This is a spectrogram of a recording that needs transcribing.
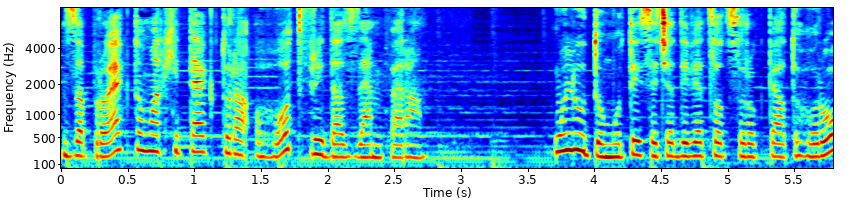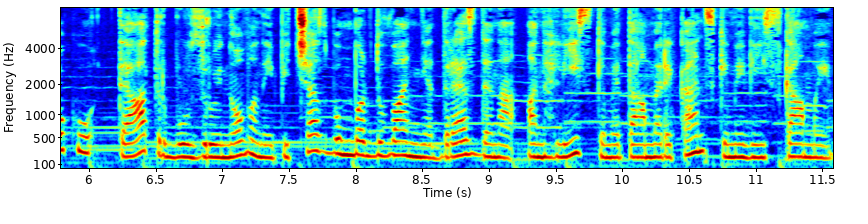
за проектом архітектора Готфріда Земпера. У лютому 1945 року театр був зруйнований під час бомбардування Дрездена англійськими та американськими військами.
